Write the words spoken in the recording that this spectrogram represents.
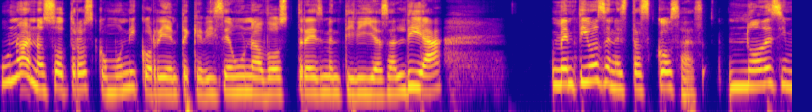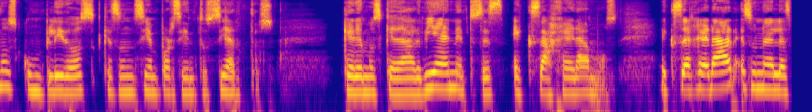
uno de nosotros común y corriente que dice una dos, tres mentirillas al día, mentimos en estas cosas, no decimos cumplidos que son 100% ciertos queremos quedar bien, entonces exageramos. Exagerar es una de las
